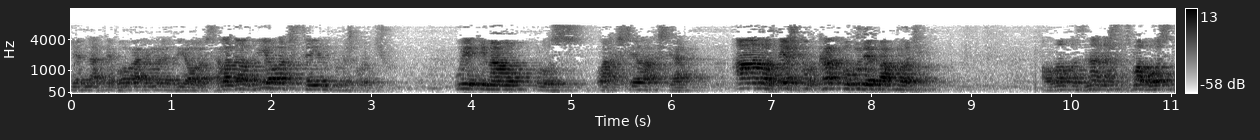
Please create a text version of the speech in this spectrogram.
jedna te bova ne može dvije olakšice. Ali da dvije olakšice jednu poteškoću. Uvijek imamo plus lakše, lakše. A ono teško, kratko bude pa prođe. Allah zna našu slabost,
